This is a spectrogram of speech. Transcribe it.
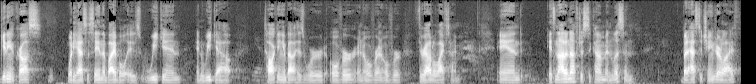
getting across what he has to say in the Bible is week in and week out, talking about his word over and over and over throughout a lifetime. And it's not enough just to come and listen, but it has to change our life.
